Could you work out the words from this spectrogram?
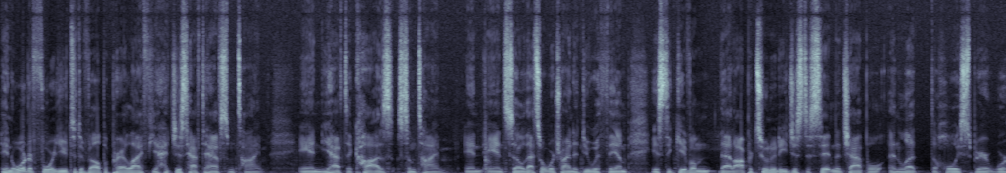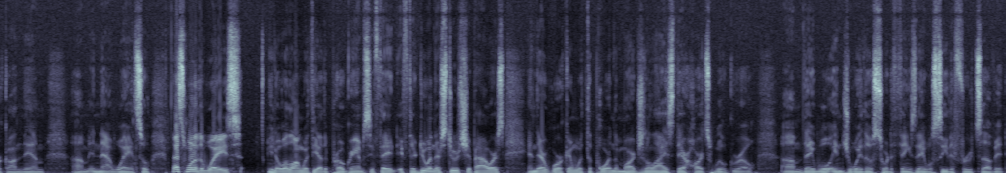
in order for you to develop a prayer life, you just have to have some time, and you have to cause some time and and so that's what we're trying to do with them is to give them that opportunity just to sit in the chapel and let the Holy Spirit work on them um, in that way. And so that's one of the ways you know, along with the other programs, if they if they're doing their stewardship hours and they're working with the poor and the marginalized, their hearts will grow. Um, they will enjoy those sort of things. They will see the fruits of it.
